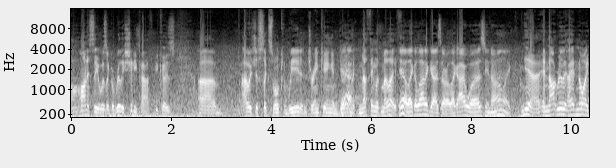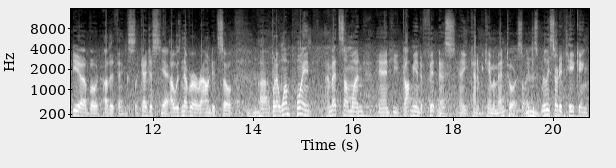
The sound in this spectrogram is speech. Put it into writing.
honestly, it was like a really shitty path because. Um, I was just like smoking weed and drinking and doing Yeah. like nothing with my life. Yeah, like a lot of guys are. Like I was, you know, like Yeah, and not really. I had no idea about other things. Like I just, Yeah. Mm-hmm. I was never around it. So, uh, but at one point, I met someone, and he got me into fitness, and he kind of became a mentor. So I just Mm. really started taking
